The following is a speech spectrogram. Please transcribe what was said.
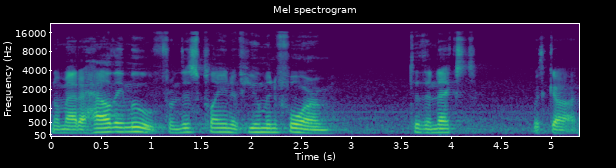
no matter how they move from this plane of human form to the next with God.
